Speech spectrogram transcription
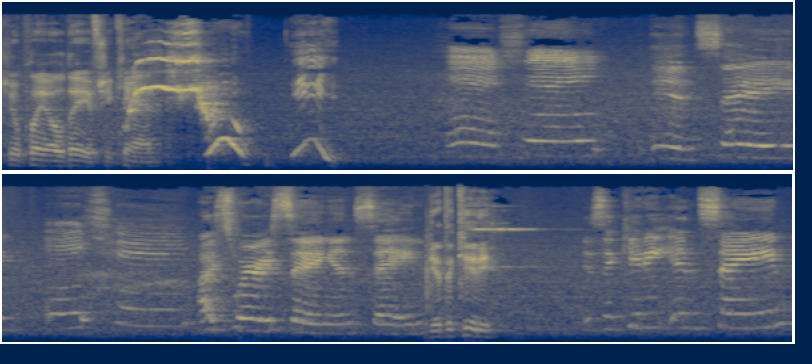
She'll play all day if she can. Woo! Yee! Insane. I swear he's saying insane. Get the kitty. Is the kitty insane?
